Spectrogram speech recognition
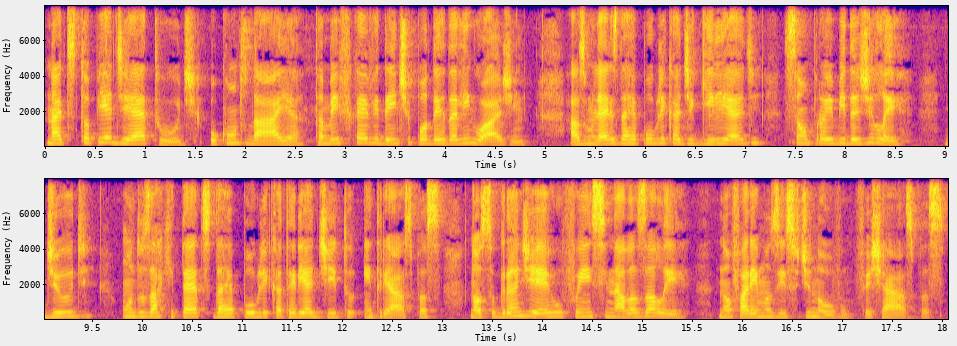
Na distopia de Atwood, o conto da Aya, também fica evidente o poder da linguagem. As mulheres da República de Gilead são proibidas de ler. Jude, um dos arquitetos da República, teria dito, entre aspas, nosso grande erro foi ensiná-las a ler. Não faremos isso de novo. Fecha aspas.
